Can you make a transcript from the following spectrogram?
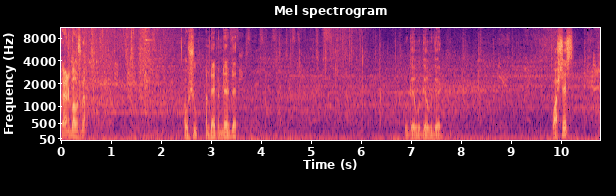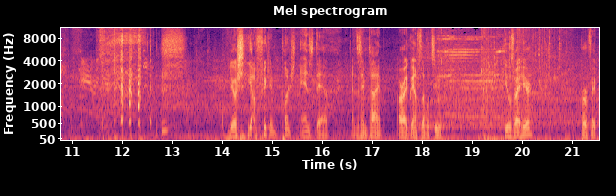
Grab the bone scrap. Oh shoot! I'm dead. I'm dead. I'm dead. We're good. We're good. We're good. Watch this. Yo, she got freaking punched and stabbed at the same time. All right, Gramps level two. Heals right here. Perfect.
